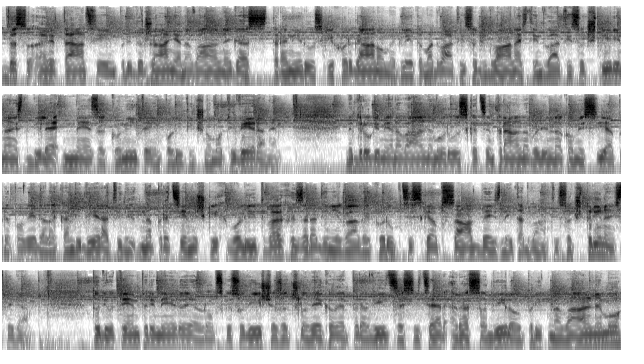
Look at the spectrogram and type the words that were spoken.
da so aretacije in pridržanja Navalnega strani ruskih organov med letoma 2012 in 2014 bile nezakonite in politično motivirane. Med drugim je Navalnemu Ruska centralna volilna komisija prepovedala kandidirati na predsedniških volitvah zaradi njegove korupcijske obsodbe iz leta 2013. Tudi v tem primeru je Evropsko sodišče za človekove pravice sicer razsodilo v prid Navalnemu,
